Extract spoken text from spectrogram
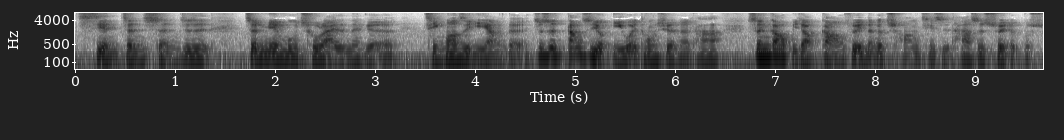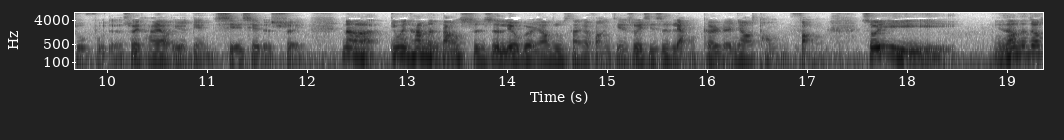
现真身，就是真面目出来的那个。情况是一样的，就是当时有一位同学呢，他身高比较高，所以那个床其实他是睡得不舒服的，所以他要有点斜斜的睡。那因为他们当时是六个人要住三个房间，所以其实两个人要同房，所以你知道那张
